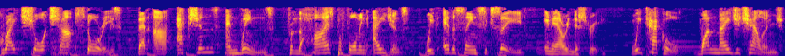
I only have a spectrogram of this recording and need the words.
great short, sharp stories that are actions and wins from the highest performing agents we've ever seen succeed in our industry. We tackle one major challenge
